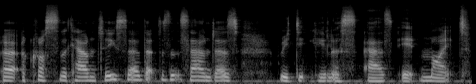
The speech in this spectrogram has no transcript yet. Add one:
uh, across the county, so that doesn't sound as ridiculous as it might.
